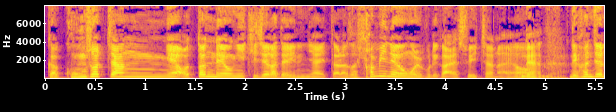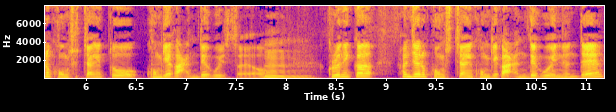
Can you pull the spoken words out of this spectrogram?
그러니까 공소장에 어떤 내용이 기재가 되어 있느냐에 따라서 혐의 내용을 우리가 알 수 있잖아요. 네, 네. 근데 현재는 공소장이 또 공개가 안 되고 있어요. 음. 그러니까 현재는 공소장이 공개가 안 되고 있는데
